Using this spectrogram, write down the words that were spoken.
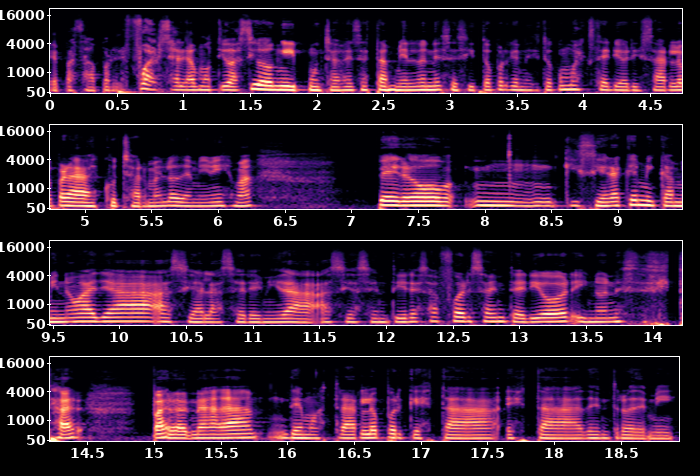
he pasado por la fuerza, la motivación y muchas veces también lo necesito porque necesito como exteriorizarlo para escuchármelo de mí misma. Pero mm, quisiera que mi camino vaya hacia la serenidad, hacia sentir esa fuerza interior y no necesitar para nada demostrarlo porque está, está dentro de mí.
